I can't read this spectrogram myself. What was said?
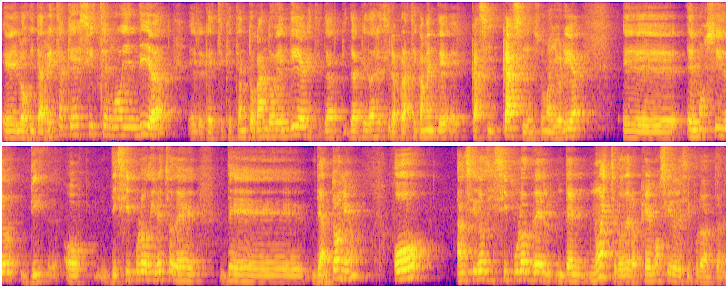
eh, los guitarristas que existen hoy en día que, que, están tocando hoy en día, que de decir, prácticamente eh, casi, casi en su mayoría, eh, hemos sido o discípulos directos de, de, Antonio o han sido discípulos del, de nuestro, de los que hemos sido discípulos de Antonio.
